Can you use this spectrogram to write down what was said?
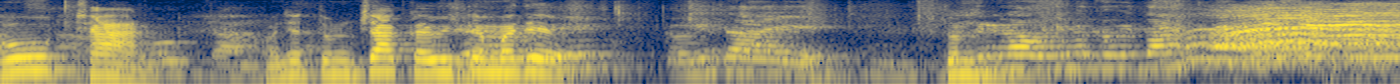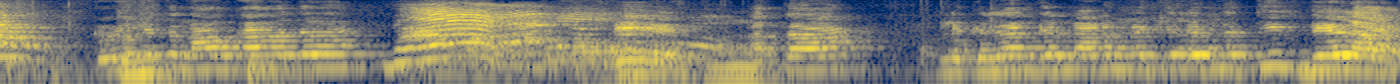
खूप छान. म्हणजे तुमच्या कवितेमध्ये कविता आहे. दुसरी नाव होती ना? कविता कवितेचं नाव काय होतं? भेळ. आता आपले कल्याणकर मॅडम ने केलेत ना तीच भेळ आहे.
